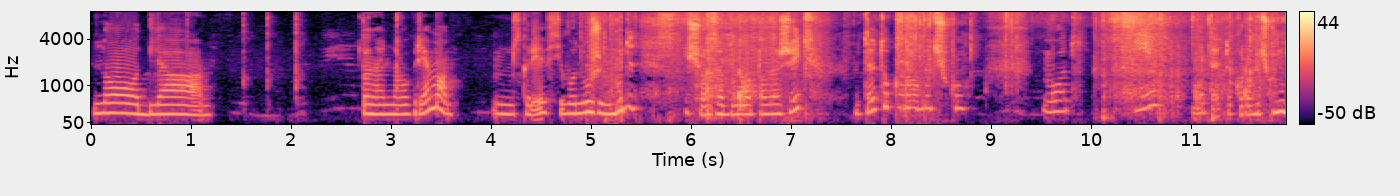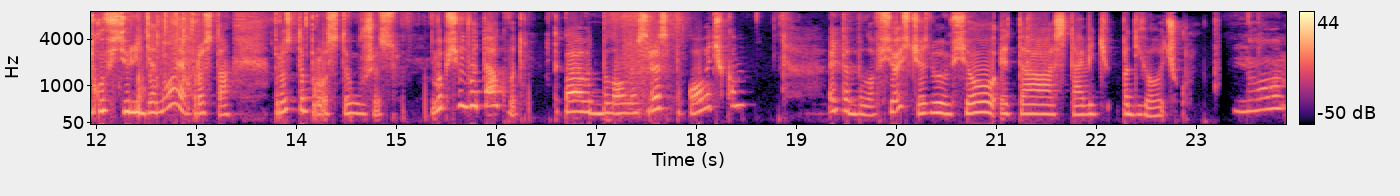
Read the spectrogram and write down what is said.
но для тонального крема, скорее всего, нужен будет. Еще забыла положить вот эту коробочку. Вот. И вот эту коробочку. Ну, такое все ледяное, просто, просто, просто ужас. В общем, вот так вот. Такая вот была у нас распаковочка. Это было все. Сейчас будем все это ставить под елочку. Но,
